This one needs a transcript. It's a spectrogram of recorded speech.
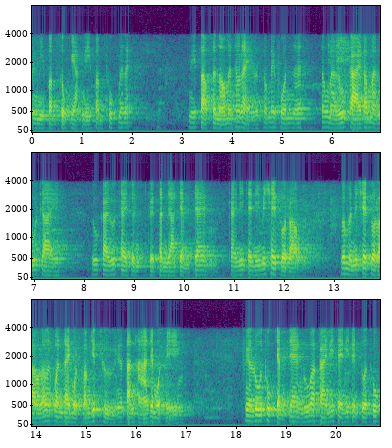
มันมีความสุขอยากหนีความทุกข์นั่นแหละ นี่ตอบสนองมันเท่าไหร่ มันก็ไม่พ้นนะ ต้องมารู้กายต้องมารู้ใจ รู้กายรู้ใจจนเกิดปัญญาแจ่มแจ้งกายนี้ใจนี้ไม่ใช่ตัวเรา เมื่อมันไม่ใช่ตัวเรา แล้ววันใดหมดความยึดถือเนี่ยตัณหาจะหมดไปเองเพื่อรู้ทุกข์แจ่มแจ้ง รู้ว่ากายนี้ใจนี้เป็นตัวทุกข์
